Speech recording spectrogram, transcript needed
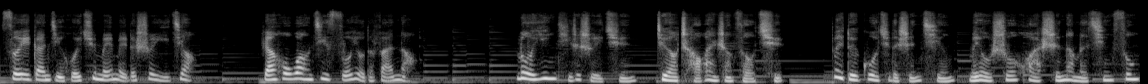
所以赶紧回去美美的睡一觉，然后忘记所有的烦恼。”洛英提着水裙就要朝岸上走去，背对过去的神情，没有说话时那么的轻松，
